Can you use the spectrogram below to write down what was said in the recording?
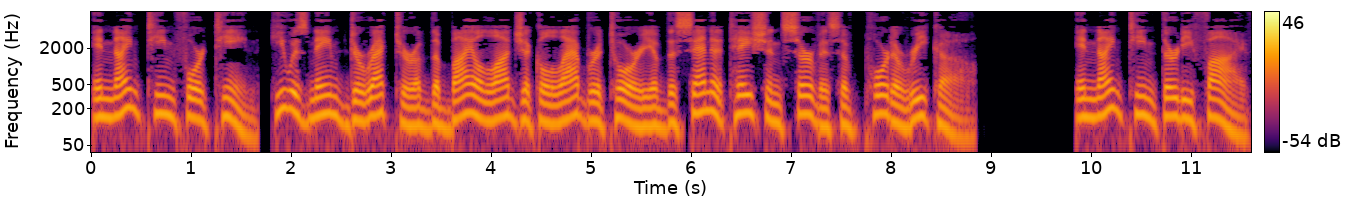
In 1914, he was named director of the Biological Laboratory of the Sanitation Service of Puerto Rico. In 1935,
